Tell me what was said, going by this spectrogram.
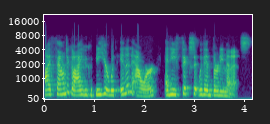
I found a guy who could be here within an hour and he fixed it within 30 minutes.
